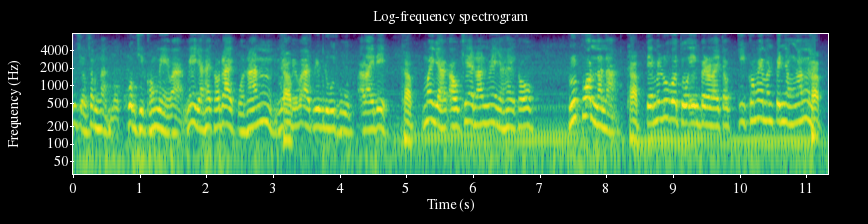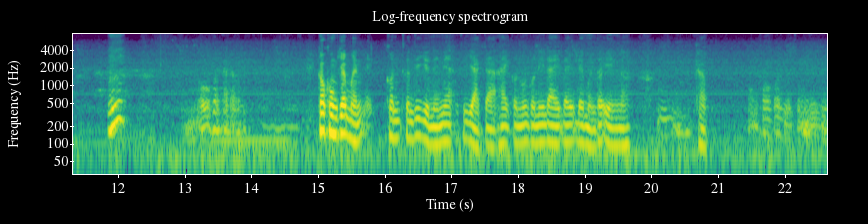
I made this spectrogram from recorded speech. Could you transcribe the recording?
ผู้เสียวสำนักบอกความคิดของแม่ว่าแม่อยากให้เขาได้กว่านั้นแม่ครับ ไปว่าไปดูถูกอะไรดิครับ ไม่อยากเอาแค่นั้นแม่อยากให้เขารุดพ้นนั่นน่ะ ครับ แต่ไม่รู้ว่าตัวเองเป็นอะไรแต่จิตของแม่มันเป็นอย่างนั้นครับ เฮ้ยโอ้คนกระโดดก็คงจะเหมือนคนคนที่อยู่ในเนี้ยที่อยากจะให้คนนู้นคนนี้ได้ได้ได้เหมือนตัวเองเนาะ อืมครับ ของเขาก็อยู่ตรงนี้อยู่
